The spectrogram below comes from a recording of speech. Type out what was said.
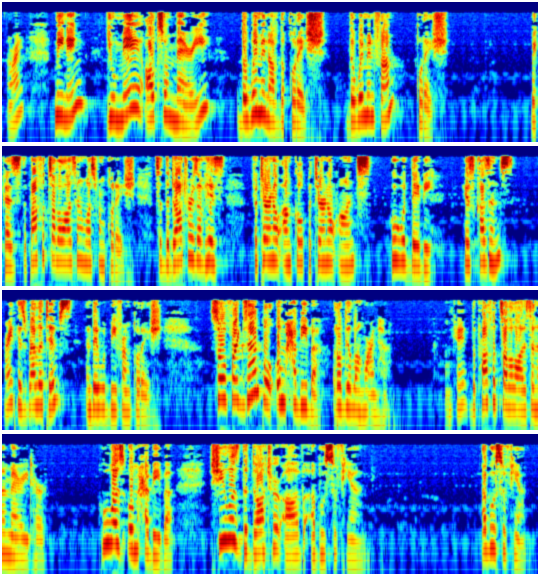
Alright? Meaning, you may also marry the women of the Quraysh. The women from Quraysh. Because the Prophet ﷺ was from Quraysh. So the daughters of his paternal uncle, paternal aunts, who would they be? His cousins, right? His relatives, and they would be from Quraysh. So for example, Umm Habiba radiallahu anha. Okay, the Prophet ﷺ married her. Who was Umm Habiba? She was the daughter of Abu Sufyan. Abu Sufyan.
